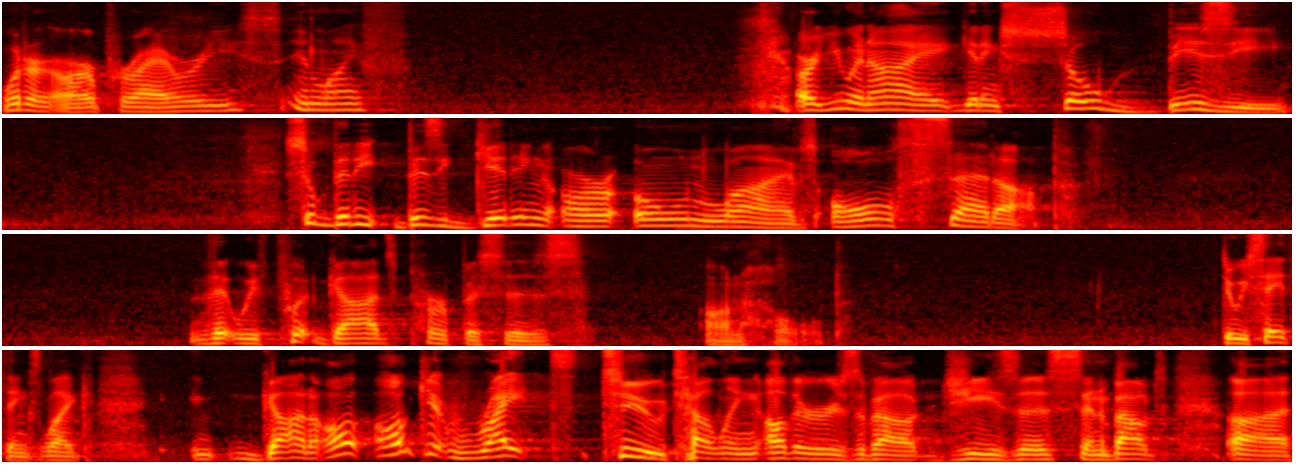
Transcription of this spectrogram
what are our priorities in life? Are you and I getting so busy so busy getting our own lives all set up that we've put God's purposes on hold. Do we say things like, God, I'll, I'll get right to telling others about Jesus and about uh,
